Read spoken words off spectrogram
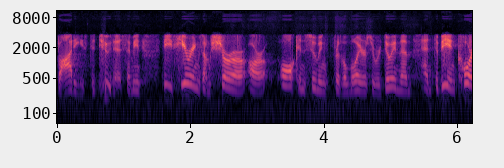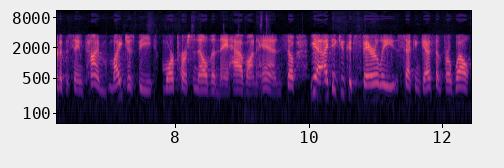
bodies to do this? I mean, these hearings, I'm sure, are, all consuming for the lawyers who are doing them, and to be in court at the same time might just be more personnel than they have on hand. So, yeah, I think you could fairly second guess them for, well,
